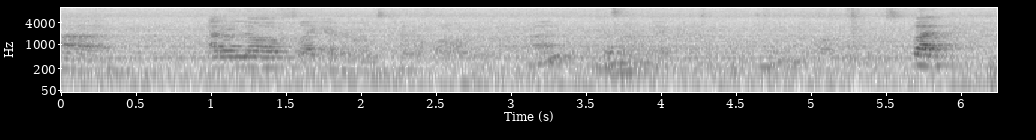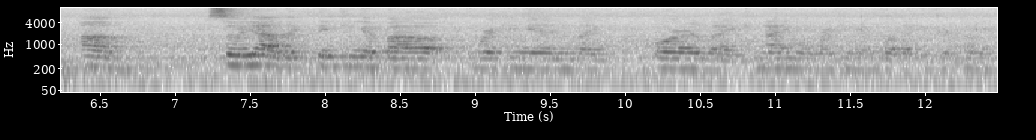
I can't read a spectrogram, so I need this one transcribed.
Uh, I don't know if like everyone's kind of following that because I'm like, but um, so yeah, like thinking about working in like or like not even working in, but like if you're coming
